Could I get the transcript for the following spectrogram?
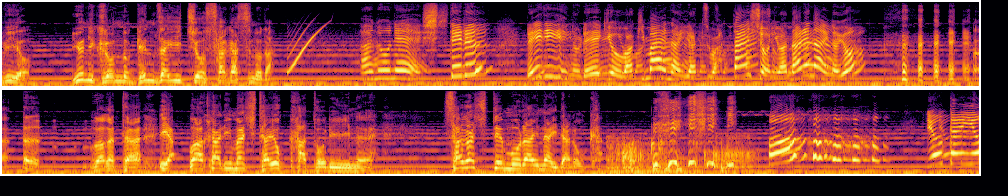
ディーナビオユニクロンの現在位置を探すのだ。あのね知ってる？レディへの礼儀をわきまえないやつは大将にはなれないのよ。わかった。いやわかりましたよカトリーヌ。探してもらえないだろうか。了解よ。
